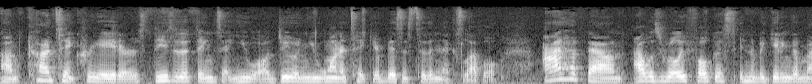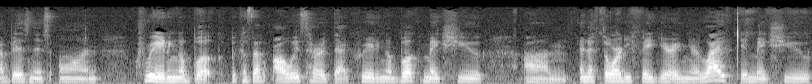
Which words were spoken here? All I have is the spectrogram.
um, content creators. These are the things that you all do, and you want to take your business to the next level. I have found I was really focused in the beginning of my business on creating a book because I've always heard that creating a book makes you um, an authority figure in your life. It makes you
